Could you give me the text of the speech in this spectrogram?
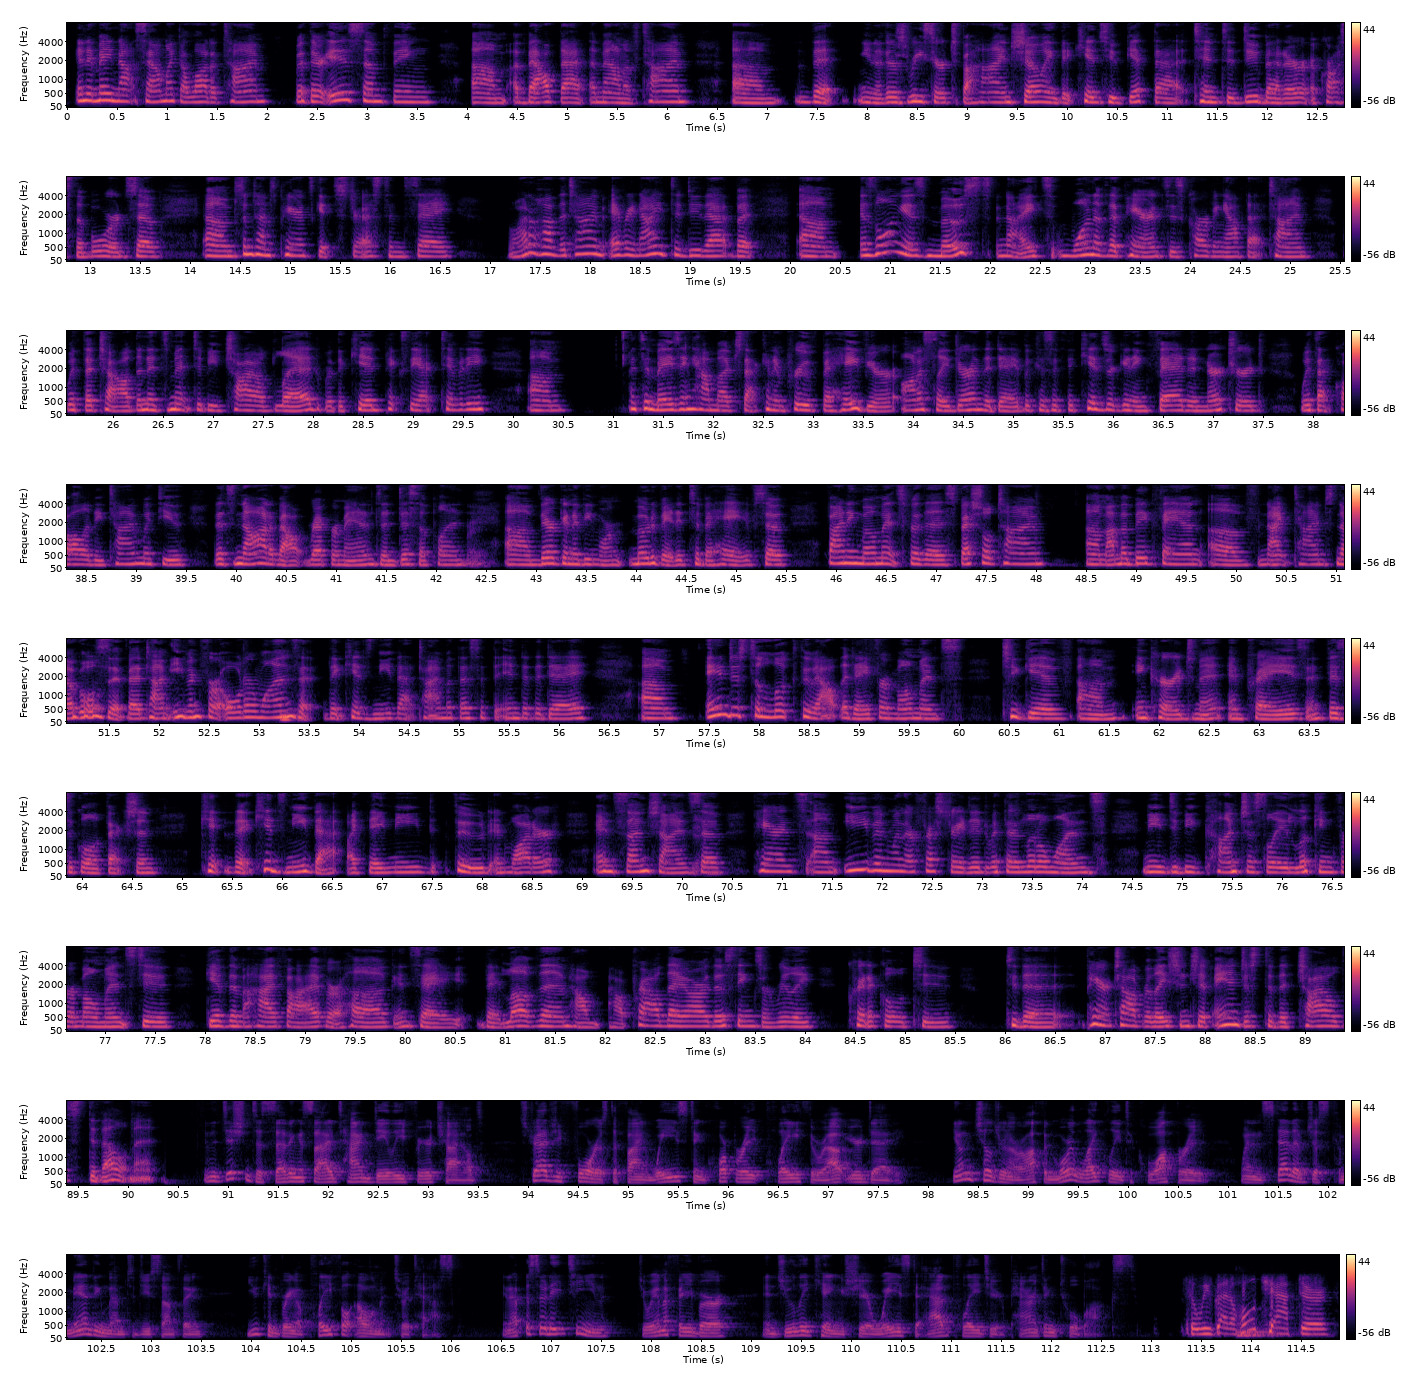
And it may not sound like a lot of time, but there is something um, about that amount of time um, that, you know, there's research behind showing that kids who get that tend to do better across the board. So um, sometimes parents get stressed and say, well, I don't have the time every night to do that. But um, as long as most nights one of the parents is carving out that time with the child and it's meant to be child led where the kid picks the activity. Um, it's amazing how much that can improve behavior, honestly, during the day, because if the kids are getting fed and nurtured with that quality time with you, that's not about reprimands and discipline, right. um, they're going to be more motivated to behave. So finding moments for the special time Um, I'm a big fan of nighttime snuggles at bedtime, even for older ones that, that kids need that time with us at the end of the day. Um, and just to look throughout the day for moments to give um, encouragement and praise and physical affection. Ki- that kids need that, like they need food and water and sunshine. Yeah. So parents, um, even when they're frustrated with their little ones, need to be consciously looking for moments to give them a high five or a hug and say they love them, how, how proud they are. Those things are really critical to, to the parent child relationship and just to the child's development. In addition to setting aside time daily for your child, strategy four is to find ways to incorporate play throughout your day. Young children are often more likely to cooperate when instead of just commanding them to do something, you can bring a playful element to a task. In episode 18, Joanna Faber and Julie King share ways to add play to your parenting toolbox. So we've got a whole chapter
